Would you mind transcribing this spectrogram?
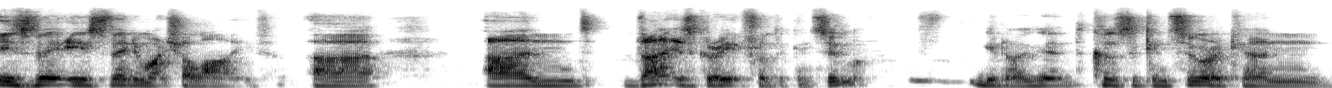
is is very much alive, uh, and that is great for the consumer you know, because the consumer can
